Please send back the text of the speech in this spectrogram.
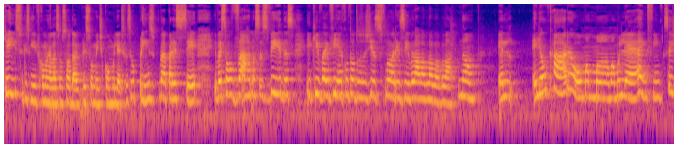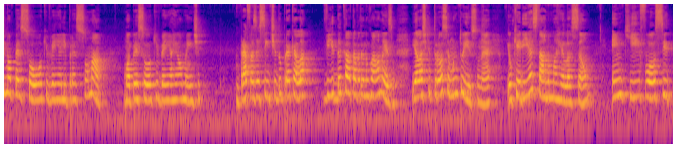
que é isso que significa uma relação saudável, principalmente com mulheres, que o príncipe que vai aparecer e vai salvar nossas vidas e que vai vir com todos os dias flores e blá blá blá blá blá. Não. Ele, ele é um cara ou uma, ma- uma mulher, enfim, que seja uma pessoa que venha ali para somar. Uma pessoa que venha realmente para fazer sentido para aquela vida que ela estava tendo com ela mesma. E ela acho que trouxe muito isso, né? Eu queria estar numa relação em que fosse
